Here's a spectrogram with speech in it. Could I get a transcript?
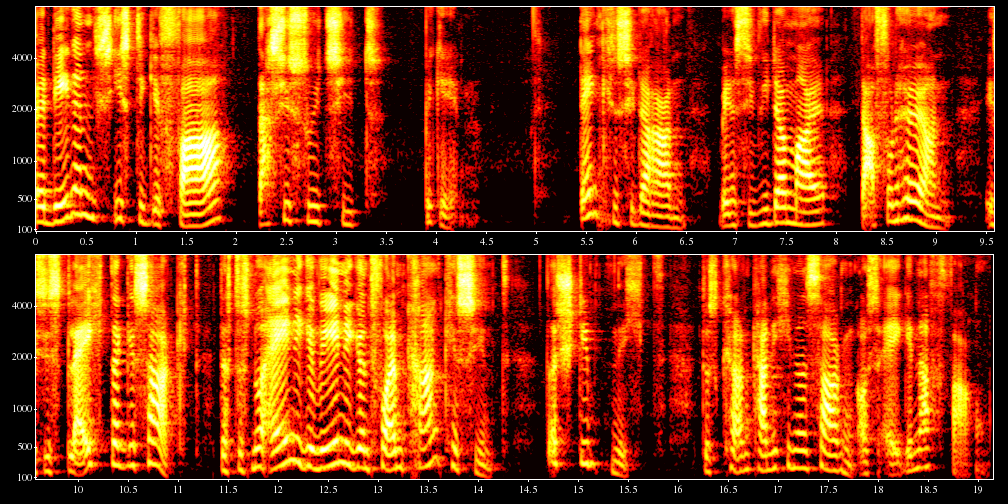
bei denen ist die Gefahr, dass sie Suizid begehen. Denken Sie daran, wenn Sie wieder mal davon hören. Es ist leichter gesagt, dass das nur einige wenige und vor allem Kranke sind. Das stimmt nicht. Das kann, kann ich Ihnen sagen aus eigener Erfahrung.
